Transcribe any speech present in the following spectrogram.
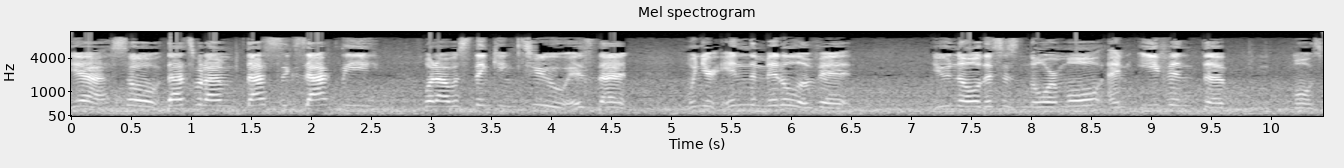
Yeah, so that's what I'm that's exactly what I was thinking too is that when you're in the middle of it, you know this is normal and even the most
